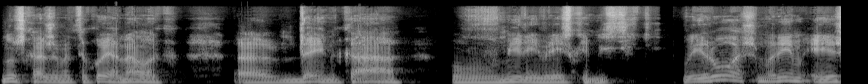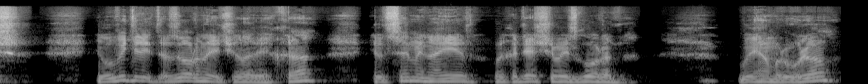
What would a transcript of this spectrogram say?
ну, скажем, такой аналог э, ДНК в мире еврейской мистики. В Иру Ашмарим Иш и увидели дозорные человека, Юцеми Наир, выходящего из города. Вы Амруло,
